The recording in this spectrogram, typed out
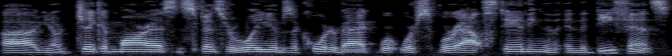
Uh, you know Jacob Morris and Spencer Williams, the quarterback, were, were, were outstanding in, in the defense,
